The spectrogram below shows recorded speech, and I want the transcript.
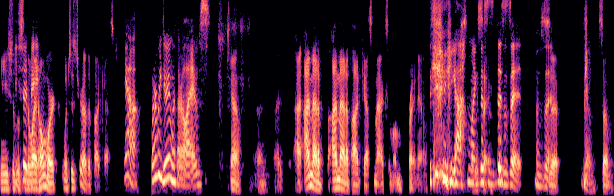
he should He listen should to White. Homework, which is your other podcast. yeah. What are we doing with our lives? Yeah. I, I'm at a I'm at a podcast maximum right now. yeah, I'm like this say. is this is it. This is This is it. it. Yeah. So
